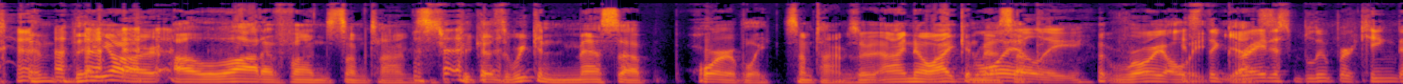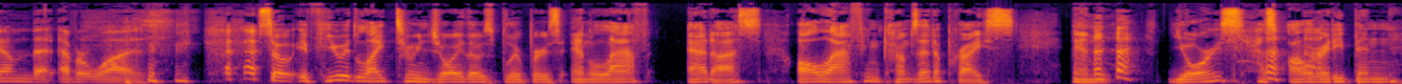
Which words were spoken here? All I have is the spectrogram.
and they are a lot of fun sometimes because we can mess up horribly sometimes. I know I can Royally. mess up royally. It's the yes. greatest blooper kingdom that ever was. So if you would like to enjoy those bloopers and laugh at us, all laughing comes at a price, and yours has already been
